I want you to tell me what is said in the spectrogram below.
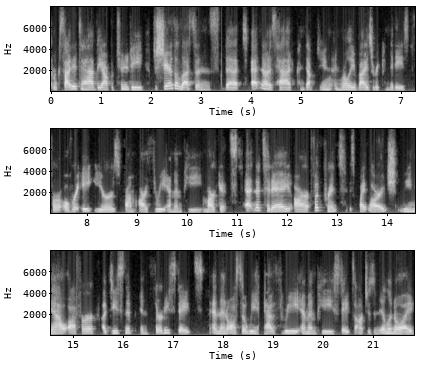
I'm excited to have the opportunity to share the lessons that Aetna has had conducting enrollee advisory committees for over eight years from our three MMP markets. Aetna today, our footprint is quite large. We now offer a DSNP in 30 states, and then also we have three MMP states, which is in Illinois,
